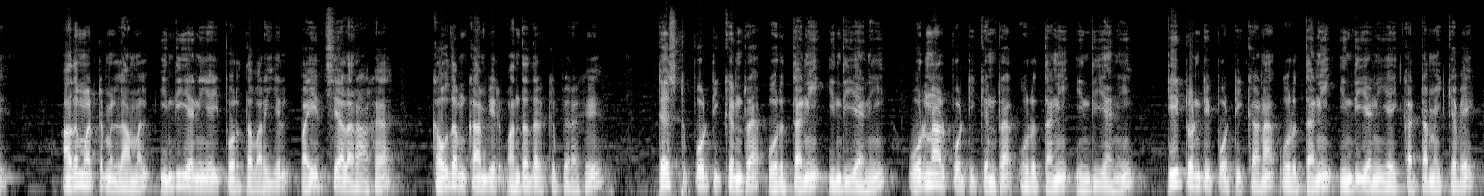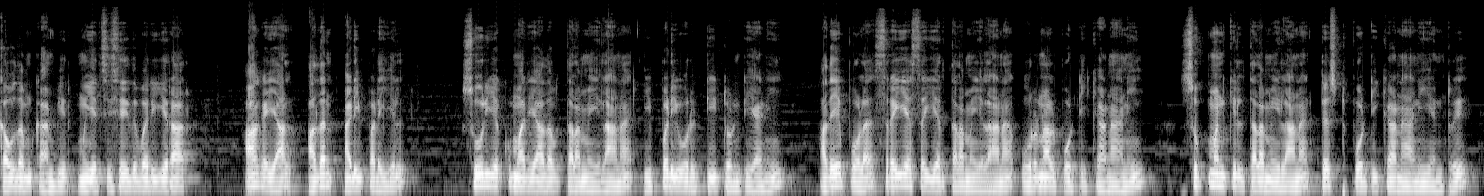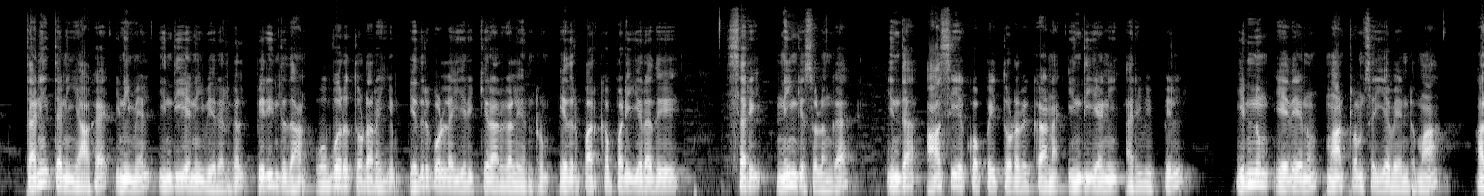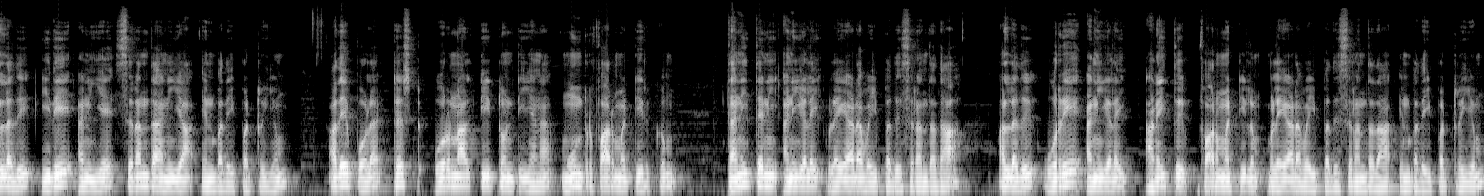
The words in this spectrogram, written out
அது மட்டும் இல்லாமல் இந்திய அணியை பொறுத்தவரையில் பயிற்சியாளராக கௌதம் காம்பீர் வந்ததற்கு பிறகு டெஸ்ட் போட்டிக்கின்ற ஒரு தனி இந்திய அணி ஒருநாள் போட்டிக்கின்ற ஒரு தனி இந்திய அணி டி டுவெண்டி போட்டிக்கான ஒரு தனி இந்திய அணியை கட்டமைக்கவே கௌதம் காம்பீர் முயற்சி செய்து வருகிறார். ஆகையால் அதன் அடிப்படையில் சூரியகுமார் யாதவ் தலைமையிலான இப்படி ஒரு டி டுவெண்ட்டி அணி அதே போல ஸ்ரேயஸ் ஐயர் தலைமையிலான ஒருநாள் போட்டிக்கான அணி சுப்மன் கில் தலைமையிலான டெஸ்ட் போட்டிக்கான அணி என்று தனித்தனியாக இனிமேல் இந்திய அணி வீரர்கள் பிரிந்துதான் ஒவ்வொரு தொடரையும் எதிர்கொள்ள இருக்கிறார்கள் என்றும் எதிர்பார்க்கப்படுகிறது. சரி நீங்க சொல்லுங்க. இந்த ஆசிய கோப்பை தொடருக்கான இந்திய அணி அறிவிப்பில் இன்னும் ஏதேனும் மாற்றம் செய்ய வேண்டுமா? அல்லது இதே அணியே சிறந்த அணியா என்பதை பற்றியும் அதேபோல டெஸ்ட் ஒரு நாள் டி டுவெண்ட்டி என மூன்று ஃபார்மட்டிற்கும் தனித்தனி அணிகளை விளையாட வைப்பது சிறந்ததா? அல்லது ஒரே அணிகளை அனைத்து ஃபார்மட்டிலும் விளையாட வைப்பது சிறந்ததா என்பதை பற்றியும்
